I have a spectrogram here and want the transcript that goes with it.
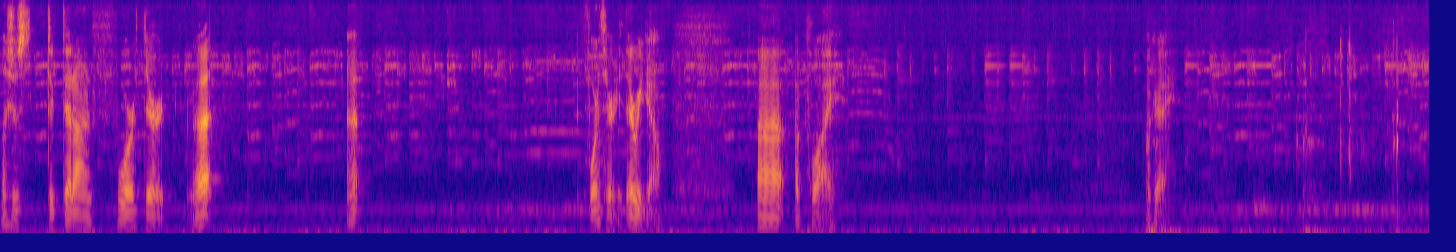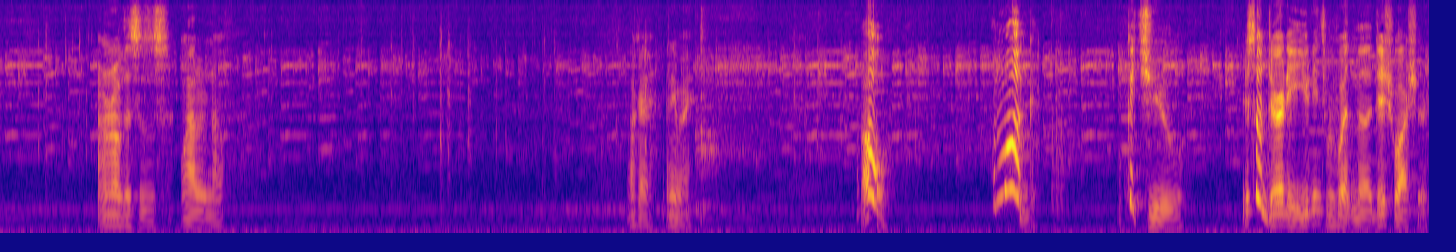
let's just stick that on 430. Uh, uh, 430, there we go. Uh, apply. Okay. I don't know if this is loud enough. Okay, anyway. Oh! A mug! Look at you. You're so dirty. You need to be put in the dishwasher.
